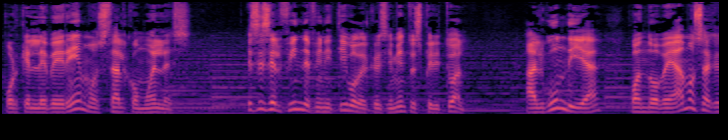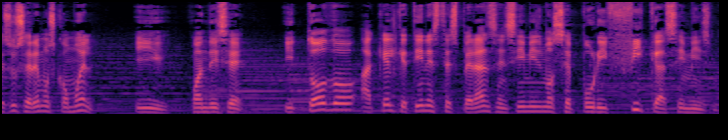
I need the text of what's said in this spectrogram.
porque le veremos tal como Él es. Ese es el fin definitivo del crecimiento espiritual. Algún día, cuando veamos a Jesús, seremos como Él. Y Juan dice, y todo aquel que tiene esta esperanza en sí mismo se purifica a sí mismo.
